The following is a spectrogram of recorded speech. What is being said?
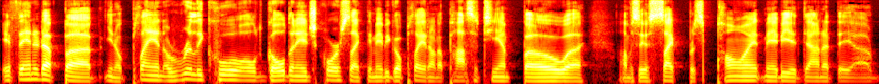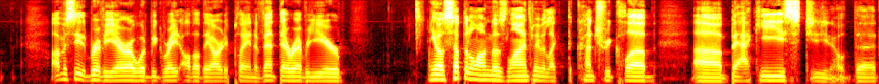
if they ended up, uh, you know, playing a really cool old Golden Age course, like they maybe go play it on a Pasatiempo, uh, obviously a Cypress Point, maybe down at the, uh, obviously the Riviera would be great, although they already play an event there every year. You know, something along those lines, maybe like the Country Club uh, back east, you know, the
